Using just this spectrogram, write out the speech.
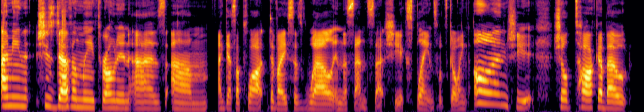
I mean, she's definitely thrown in as, um, I guess, a plot device as well, in the sense that she explains what's going on. She she'll talk about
